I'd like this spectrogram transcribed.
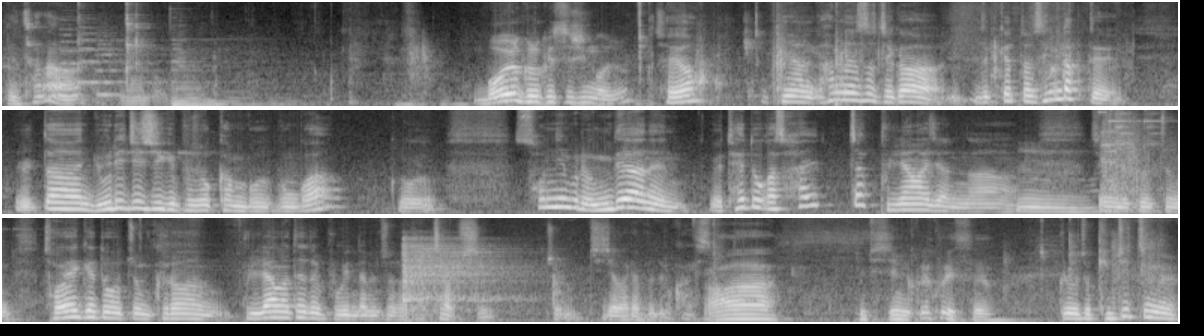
괜찮아. 뭘 그렇게 쓰신 거죠? 저요? 그냥 하면서 제가 느꼈던 생각들 일단 요리 지식이 부족한 부분과 그 손님을 응대하는 그 태도가 살짝 불량하지 않나 음. 제가 오늘 그좀 저에게도 좀 그런 불량한 태도를 보인다면 저는 가차없이 좀 지적을 해보도록 하겠습니다 아 김치찜이 끓고 있어요. 그리고 저 김치찜을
